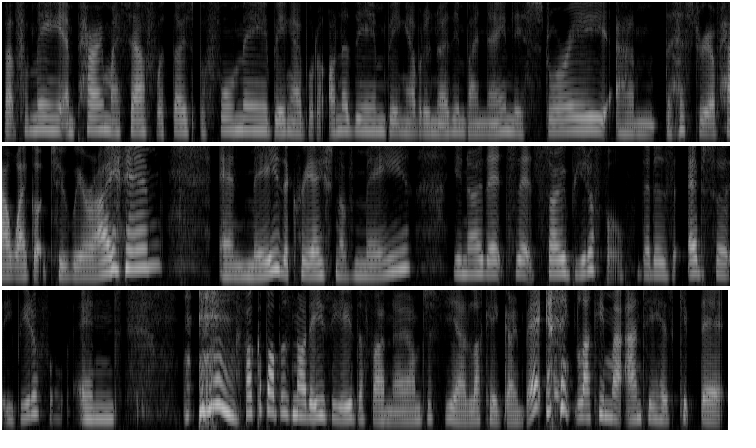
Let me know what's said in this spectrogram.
But for me, empowering myself with those before me, being able to honor them, being able to know them by name, their story, um, the history of how I got to where I am, and me, the creation of me, you know, that's that's so beautiful. That is absolutely beautiful. And whakapapa is not easy either, whānau. I'm just, yeah, lucky going back. lucky my auntie has kept that.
